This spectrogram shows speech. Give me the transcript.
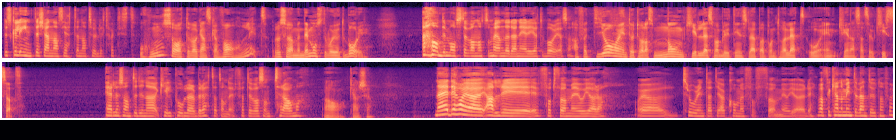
Det skulle inte kännas jättenaturligt faktiskt. Och hon sa att det var ganska vanligt. Och då sa jag, men det måste vara i Göteborg. Ja, det måste vara något som händer där nere i Göteborg alltså. Ja, för att jag har inte hört talas om någon kille som har blivit insläpad på en toalett och en kvinna satt sig och kissat. Eller så har inte dina killpolare berättat om det för att det var sånt trauma. Ja, kanske. Nej, det har jag aldrig fått för mig att göra. Och jag tror inte att jag kommer få för mig att göra det. Varför kan de inte vänta utanför?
